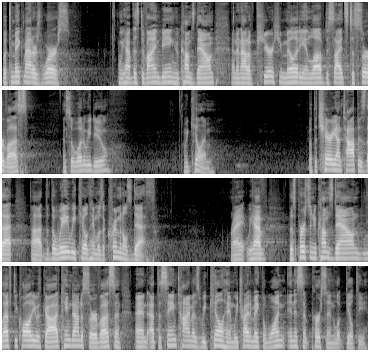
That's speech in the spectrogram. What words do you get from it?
But to make matters worse, we have this divine being who comes down and, then, out of pure humility and love, decides to serve us. And so, what do we do? We kill him. But the cherry on top is that uh, the way we killed him was a criminal's death. Right? We have this person who comes down, left equality with God, came down to serve us, and, and at the same time as we kill him, we try to make the one innocent person look guilty.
